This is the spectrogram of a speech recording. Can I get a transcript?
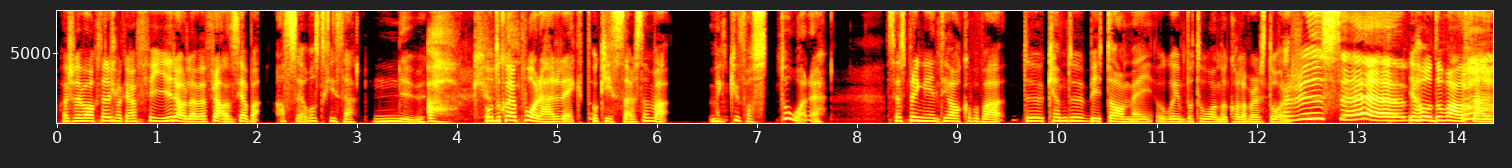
Och jag vaknade klockan fyra och över Frans, jag bara alltså jag måste kissa nu. Ah, Och då kom jag på det här direkt och kissar. Sen bara, men gud vad står det? Så jag springer in till Jakob och bara, du kan du byta av mig och gå in på toan och kolla vad det står? Rysen! Ja och då var han så här,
